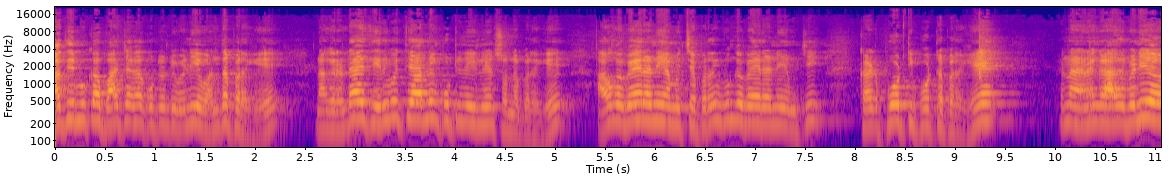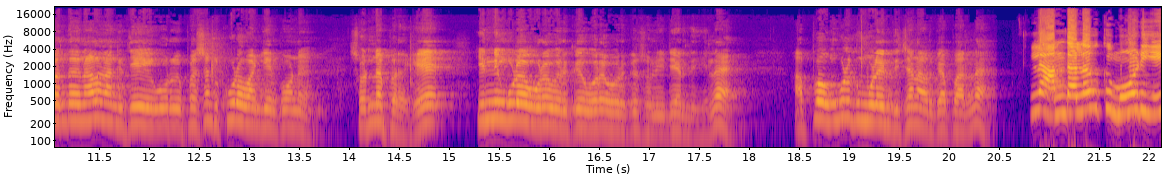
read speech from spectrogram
அதிமுக பாஜக கூட்டணி வெளியே வந்த பிறகு நாங்கள் ரெண்டாயிரத்தி இருபத்தி ஆறுலேயும் கூட்டணி இல்லைன்னு சொன்ன பிறகு அவங்க வேற அணி அமைச்ச பிறகு இவங்க வேற அணி அமைச்சு க போட்டி போட்ட பிறகு என்ன நாங்கள் அது வெளியே வந்ததுனால நாங்கள் ஜெய் ஒரு பெர்சன்ட் கூட வாங்கியிருக்கோன்னு சொன்ன பிறகு இன்னும் கூட உறவு இருக்குது உறவு இருக்குன்னு சொல்லிகிட்டே இருந்தீங்கல்ல? அப்போ உங்களுக்கு மூளை இருந்துச்சான்னு அவர் கேட்பார்ல? இல்ல அந்த அளவுக்கு மோடியை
